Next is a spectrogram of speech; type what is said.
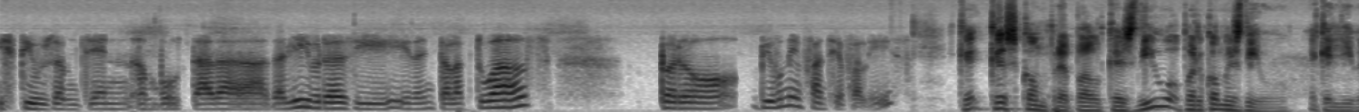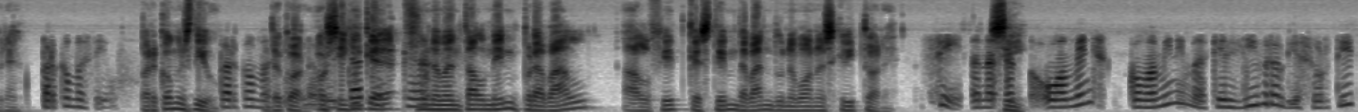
estius amb gent envoltada de llibres i d'intel·lectuals, però viu una infància feliç. Que, que es compra pel que es diu o per com es diu aquest llibre? Per com es diu? Per com es diu? Per com es diu. D'acord, o sigui que, que- fonamentalment preval el fet que estem davant d'una bona escriptora. Sí, en, Sí. En, o almenys, com a mínim, aquell llibre li ha sortit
